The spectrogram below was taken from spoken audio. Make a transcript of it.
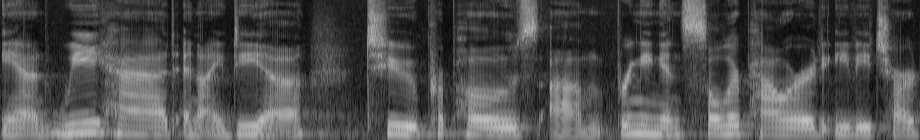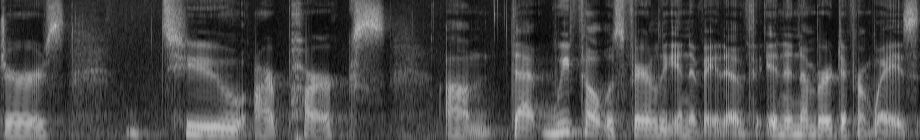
And we had an idea to propose um, bringing in solar powered EV chargers to our parks. Um, that we felt was fairly innovative in a number of different ways.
